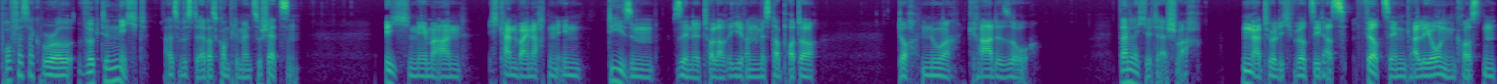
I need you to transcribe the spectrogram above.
Professor Quirrell wirkte nicht, als wüsste er das Kompliment zu schätzen. Ich nehme an, ich kann Weihnachten in diesem Sinne tolerieren, Mr. Potter. Doch nur gerade so. Dann lächelte er schwach. Natürlich wird sie das 14 Galeonen kosten.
